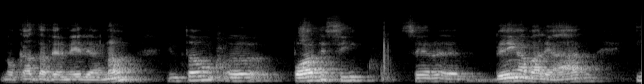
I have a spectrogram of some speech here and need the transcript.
no caso da vermelha não, então uh, pode sim ser uh, bem avaliado. E...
